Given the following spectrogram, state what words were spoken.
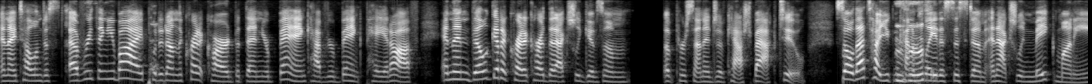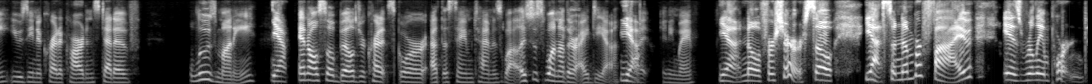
And I tell them just everything you buy, put it on the credit card, but then your bank, have your bank pay it off. And then they'll get a credit card that actually gives them a percentage of cash back too. So that's how you can kind Mhm. of play the system and actually make money using a credit card instead of lose money. Yeah. And also build your credit score at the same time as well. It's just one other idea. Yeah. But anyway. Yeah, no, for sure. So, yeah, so number five is really important.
